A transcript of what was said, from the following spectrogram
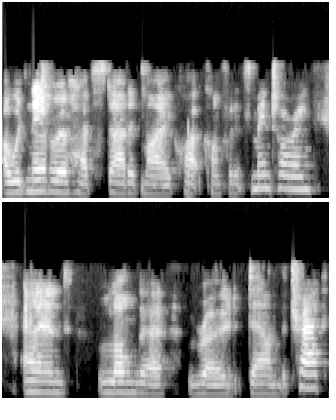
I would never have started my quiet confidence mentoring and longer road down the track.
